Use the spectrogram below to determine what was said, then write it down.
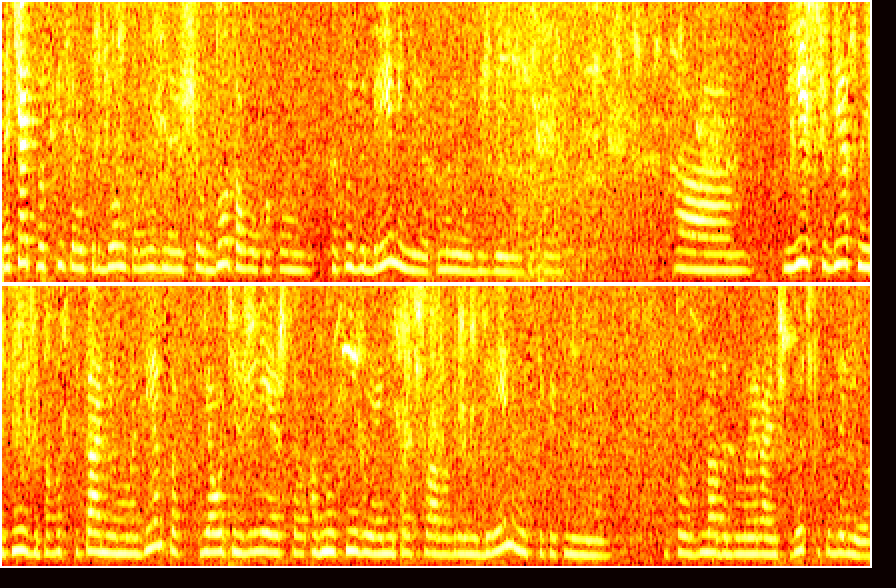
Начать воспитывать ребенка нужно еще до того, как, он, как вы забеременели, это мое убеждение такое. А, есть чудесные книги по воспитанию младенцев. Я очень жалею, что одну книгу я не прочла во время беременности, как минимум. А то надо было и раньше, дочке подарила.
